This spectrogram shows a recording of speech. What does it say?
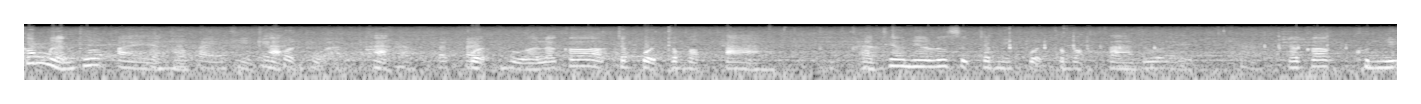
ก็เหมือนทั่วไปอะทั่ค่ะ วไปโอเคแค่ค่ะปวดหัวค่ะ แป๊บปวดหัวแล้วก็จะปวดกระบอกตาๆแต่ค่ะเที่ยวนี้รู้สึกจะมีปวดกระบอกตาด้วย ค่ะแล้วก็คุณวิ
